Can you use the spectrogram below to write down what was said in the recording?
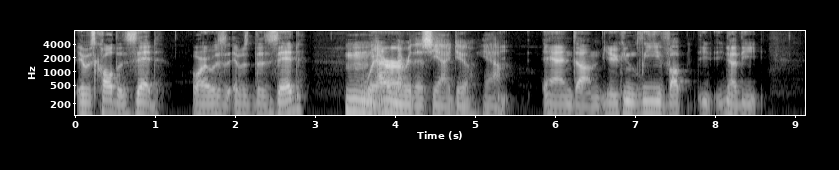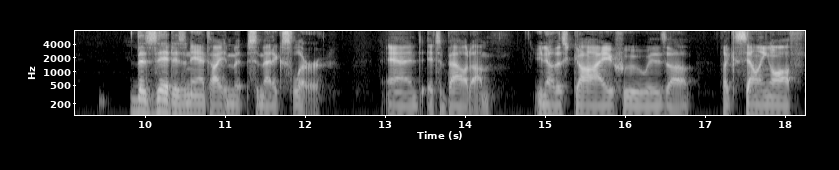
it was called the Zid, or it was it was the Zid. Mm, where, I remember this. Yeah, I do. Yeah, and um, you, know, you can leave up. You know the the Zid is an anti-Semitic slur, and it's about um, you know, this guy who is uh, like selling off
